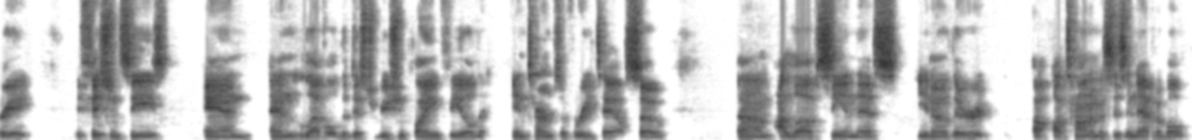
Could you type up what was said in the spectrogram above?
create efficiencies and and level the distribution playing field in terms of retail. So um, I love seeing this. You know, there uh, autonomous is inevitable.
